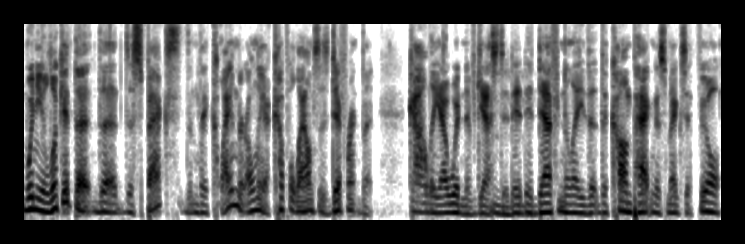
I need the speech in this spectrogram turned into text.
when you look at the the the specs, they claim they're only a couple ounces different, but golly, I wouldn't have guessed mm-hmm. it. it. It mm. definitely the the compactness makes it feel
